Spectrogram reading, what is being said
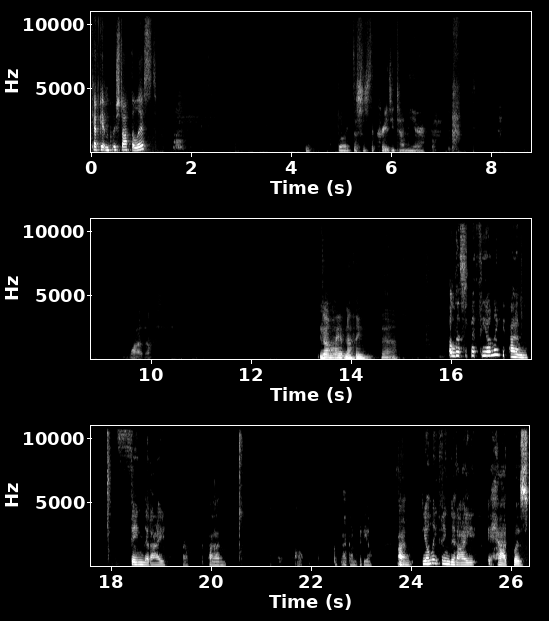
kept getting pushed off the list? I feel like this is the crazy time of year. One of them. No, I have nothing. Yeah. Elizabeth, the only um thing that I um oh, go back on video. Um the only thing that I had was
